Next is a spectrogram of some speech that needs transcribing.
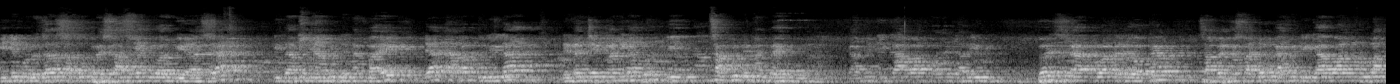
ini menurut saya satu prestasi yang luar biasa. Kita menyambut dengan baik dan alhamdulillah dengan Jackmania pun disambut dengan baik kami dikawal oleh dari bus nggak keluar dari hotel sampai ke stadion kami dikawal, pulang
